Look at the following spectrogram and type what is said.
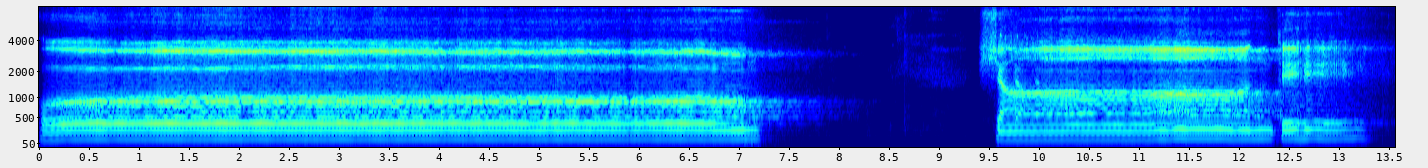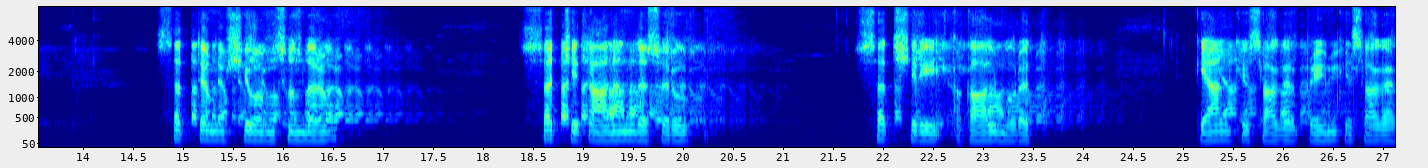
ॐ शान्तिः सत्यं शिवं सुंदरम सच्चिदानंद स्वरूप सत श्री अकाल मूर्त ज्ञान के सागर, प्रेम के सागर,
